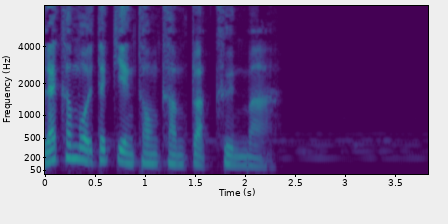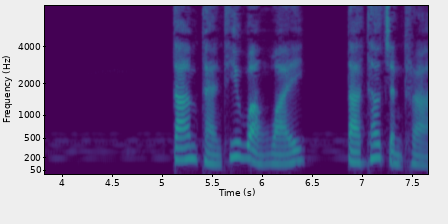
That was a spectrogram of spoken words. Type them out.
และขโมยตะเกียงทองคำกลับคืนมา ตามแผนที่วางไว้ ตาเท่าจันทรา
